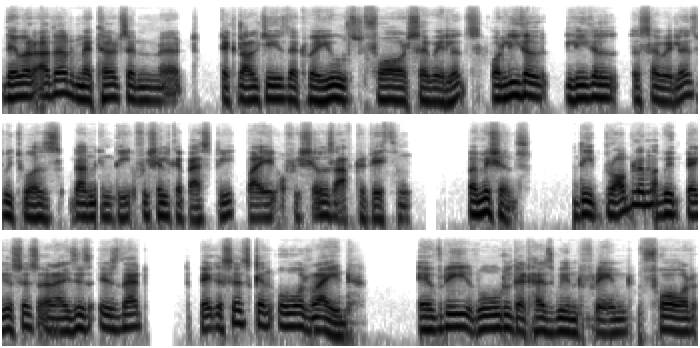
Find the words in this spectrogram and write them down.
there were other methods and uh, technologies that were used for surveillance, for legal legal surveillance, which was done in the official capacity by officials after taking permissions. The problem with Pegasus arises is that Pegasus can override every rule that has been framed for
